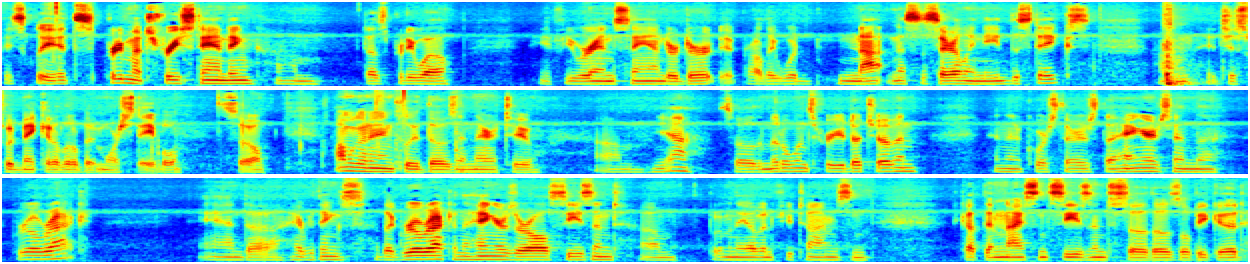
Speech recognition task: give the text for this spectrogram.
basically, it's pretty much freestanding. Um, does pretty well. If you were in sand or dirt, it probably would not necessarily need the stakes um, it just would make it a little bit more stable. So I'm going to include those in there too. Um, yeah, so the middle one's for your Dutch oven, and then of course there's the hangers and the grill rack. And uh, everything's, the grill rack and the hangers are all seasoned. Um, put them in the oven a few times and got them nice and seasoned, so those will be good.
